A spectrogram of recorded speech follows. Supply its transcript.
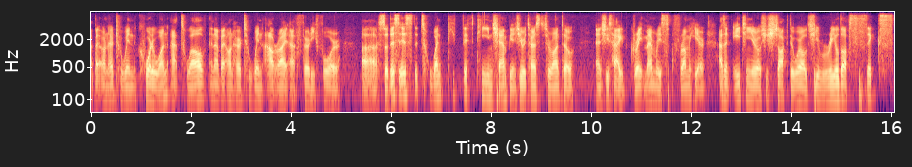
I bet on her to win quarter one at 12, and I bet on her to win outright at 34. Uh, so this is the 2015 champion. She returns to Toronto, and she's had great memories from here. As an 18-year-old, she shocked the world. She reeled off six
